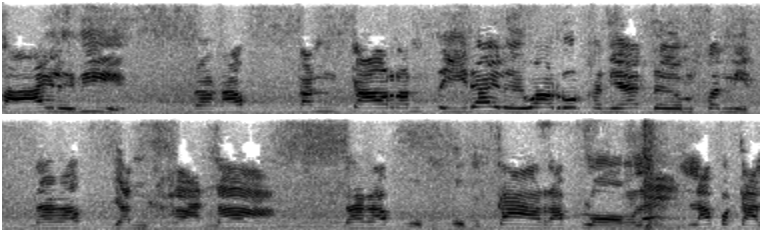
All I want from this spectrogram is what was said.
ซ้ายเลยพี่นะครับกันการันตีได้เลยว่ารถคันนี้เดิมสนิทนะครับ ยันคานหน้า นะครับผมผมกล้ารับรองและรับประกัน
